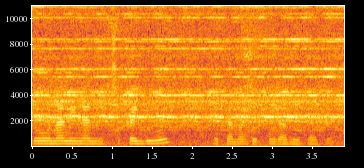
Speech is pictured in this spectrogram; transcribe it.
તો નાની નાની છકાઈ હોય, એટલા માટે કુંડા મૂક્યા છે.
